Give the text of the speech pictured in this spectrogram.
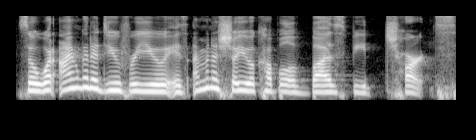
So what I'm gonna do for you is I'm gonna show you a couple of BuzzFeed charts,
